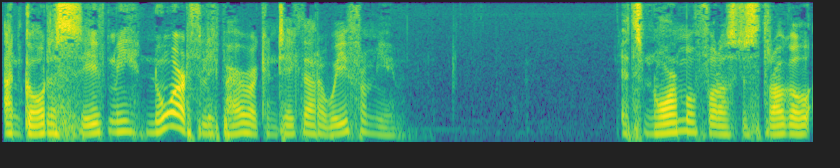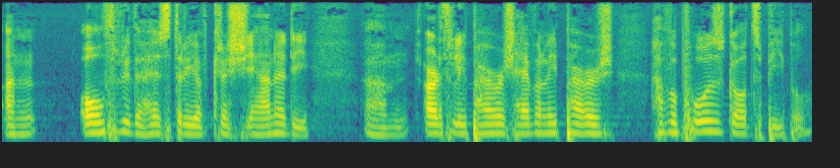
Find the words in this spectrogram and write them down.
and God has saved me, no earthly power can take that away from you. It's normal for us to struggle, and all through the history of Christianity, um, earthly powers, heavenly powers have opposed God's people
